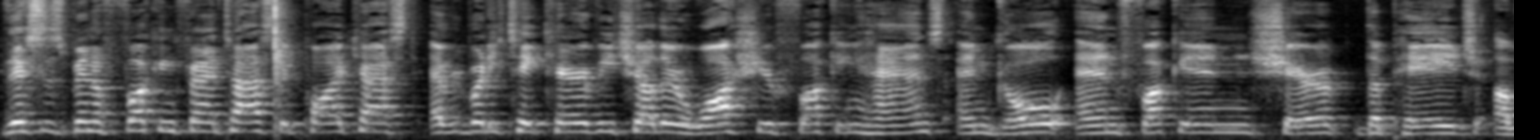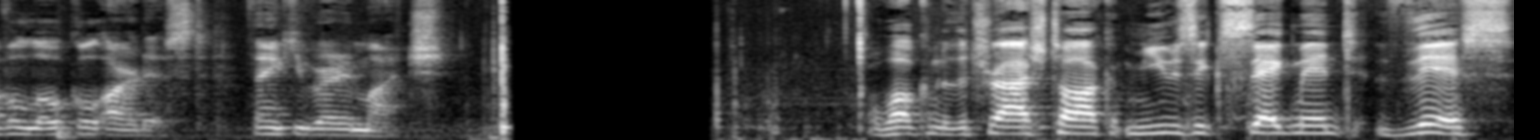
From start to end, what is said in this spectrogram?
This has been a fucking fantastic podcast. Everybody take care of each other, wash your fucking hands, and go and fucking share the page of a local artist. Thank you very much. Welcome to the Trash Talk music segment. This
